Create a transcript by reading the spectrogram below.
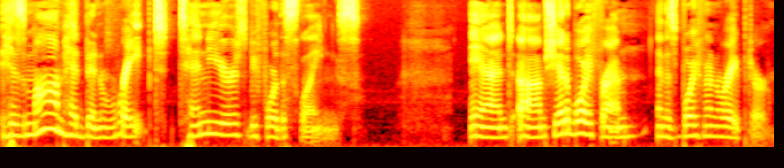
his mom had been raped 10 years before the slayings. And um, she had a boyfriend, and this boyfriend raped her.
